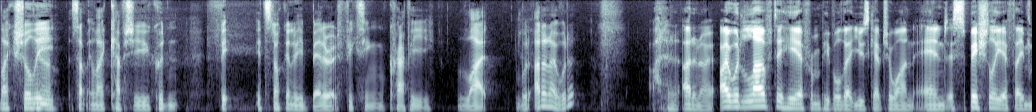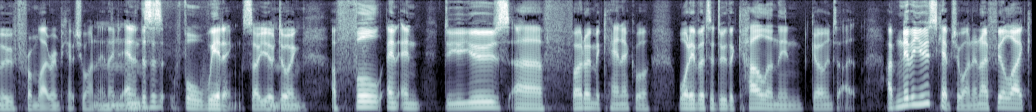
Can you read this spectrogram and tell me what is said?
Like, surely Yeah. something like Capture you couldn't fit. It's not going to be better at fixing crappy light. Would I don't know. Would it? I don't, I don't know. I would love to hear from people that use Capture One, and especially if they moved from Lightroom to Capture One, and they, Mm. and this is for weddings. So you're doing a full and and do you use uh, Photo Mechanic or whatever to do the cull and then go into? I've never used Capture One, and I feel like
